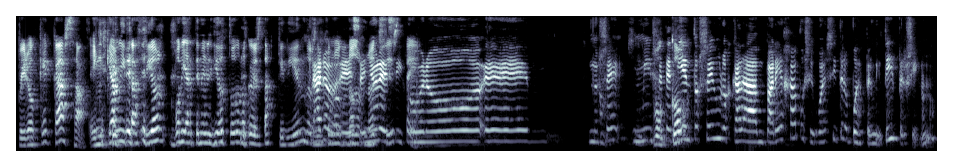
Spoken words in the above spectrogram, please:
¿pero qué casa? ¿En qué habitación voy a tener yo todo lo que me estás pidiendo? O sea, Claro, no- eh, no- no señores, existe. cobro, eh, no sé, sí. 1.700 euros cada pareja, pues igual sí te lo puedes permitir, pero si no, no.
